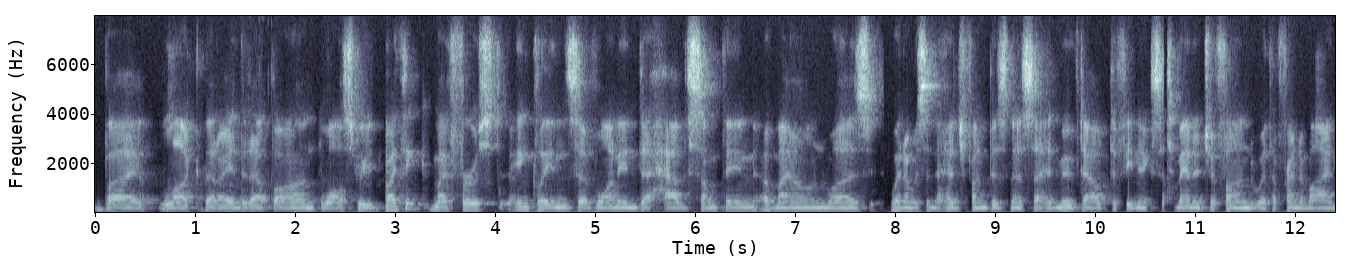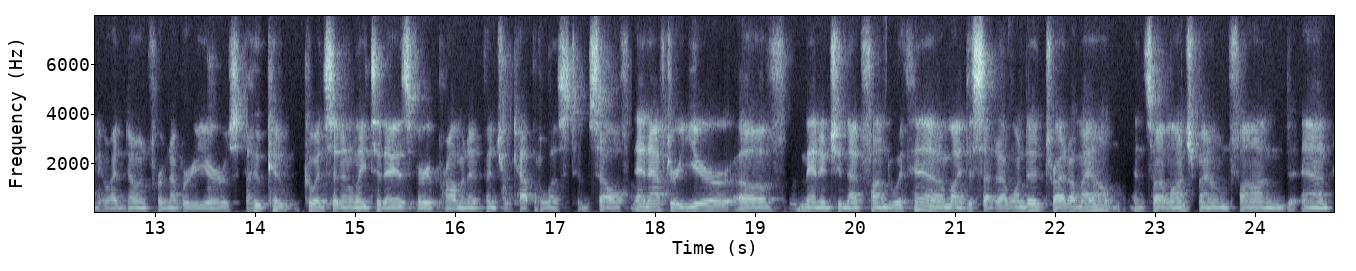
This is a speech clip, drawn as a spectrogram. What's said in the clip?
by luck that I ended up on Wall Street. I think my first inklings of wanting to have something of my own was when I was in the hedge fund business. I had moved out to Phoenix to manage a fund with a friend of mine who I'd known for a number of years, who co- coincidentally today is a very prominent venture capitalist himself. And after a year of managing that fund with him, I decided I wanted to try it on my own. And so I launched my own fund and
